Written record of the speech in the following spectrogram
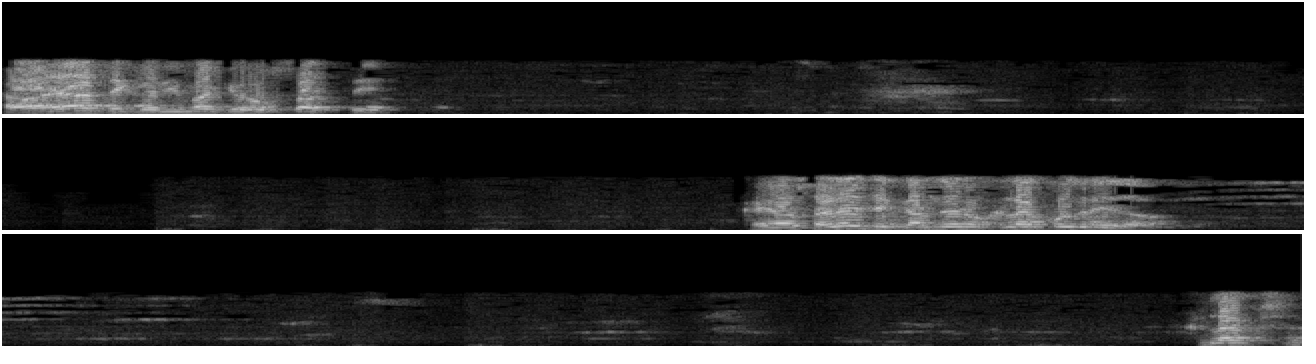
آیات کریمه کې رخصت ته که یو سړی چې کم دی نو کله قدرې دو کلک شو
